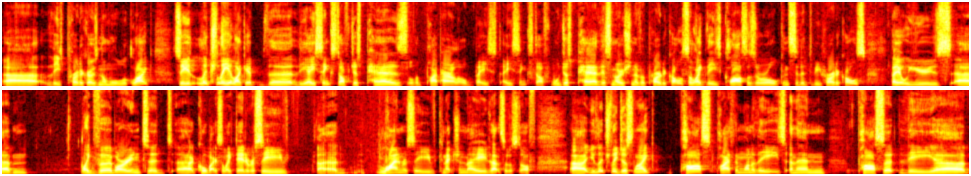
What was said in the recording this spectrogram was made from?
uh, these protocols normally look like. So you literally like the, the async stuff just pairs, or the PyParallel based async stuff will just pair this notion of a protocol. So like these classes are all considered to be protocols. They all use um, like verb oriented uh, callbacks, so like data received, uh, line received, connection made, that sort of stuff. Uh, you literally just like pass Python one of these and then pass it the uh,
